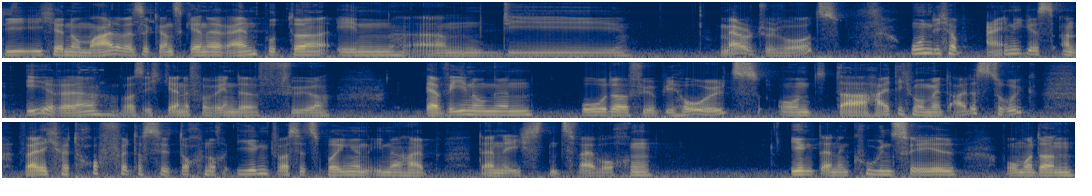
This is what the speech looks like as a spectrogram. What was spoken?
die ich ja normalerweise ganz gerne reinbutter in ähm, die Merit Rewards und ich habe einiges an Ehre, was ich gerne verwende für Erwähnungen oder für Beholds und da halte ich im Moment alles zurück, weil ich halt hoffe, dass sie doch noch irgendwas jetzt bringen innerhalb der nächsten zwei Wochen. Irgendeinen coolen Sale, wo man dann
